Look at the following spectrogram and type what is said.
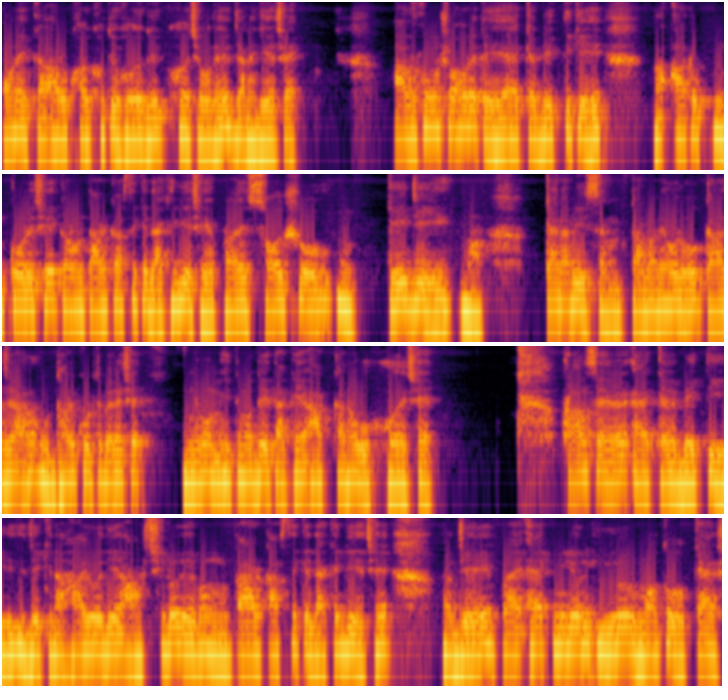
অনেক আরও ক্ষয়ক্ষতি হয়ে হয়েছে বলে জানা গিয়েছে। আভ্রমণ শহরেতে এক ব্যক্তিকে আটক করেছে, কারণ তার কাছ থেকে দেখা গিয়েছে প্রায় ছয়শো কেজি ক্যানাবিস তার মানে হলো গাঁজা উদ্ধার করতে পেরেছে এবং ইতিমধ্যে তাকে আটকানো হয়েছে। ফ্রান্সের এক ব্যক্তি যে কিনা হাইওয়ে দিয়ে আসছিল এবং তার কাছ থেকে দেখা গিয়েছে যে প্রায় এক মিলিয়ন ইউরোর মতো ক্যাশ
